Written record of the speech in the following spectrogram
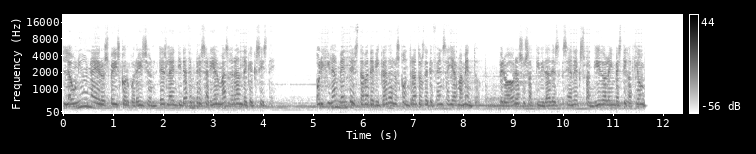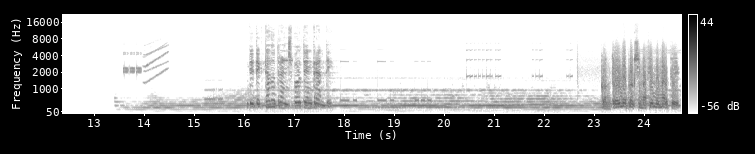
La Union Aerospace Corporation es la entidad empresarial más grande que existe. Originalmente estaba dedicada a los contratos de defensa y armamento, pero ahora sus actividades se han expandido a la investigación. Detectado transporte entrante. Control de aproximación de Marte.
